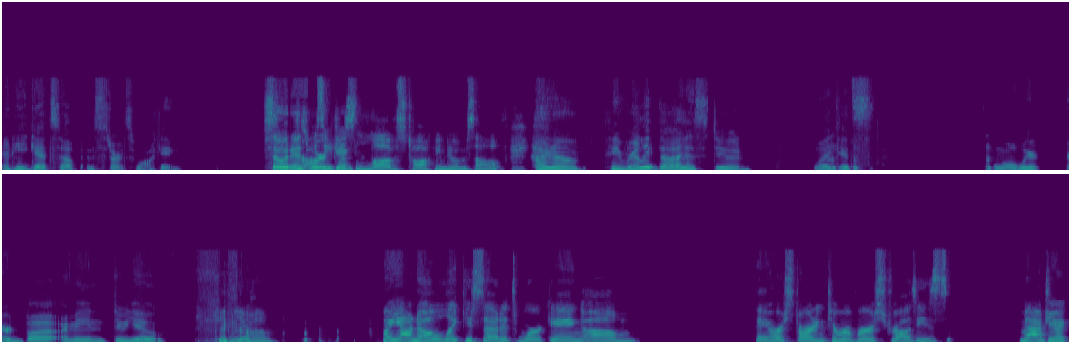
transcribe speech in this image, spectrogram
And he gets up and starts walking. So, it is Drazi working. just loves talking to himself. I know. He really does, dude. Like, it's a little weird, but I mean, do you? Yeah. But yeah, no, like you said, it's working. Um they are starting to reverse Drazi's magic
